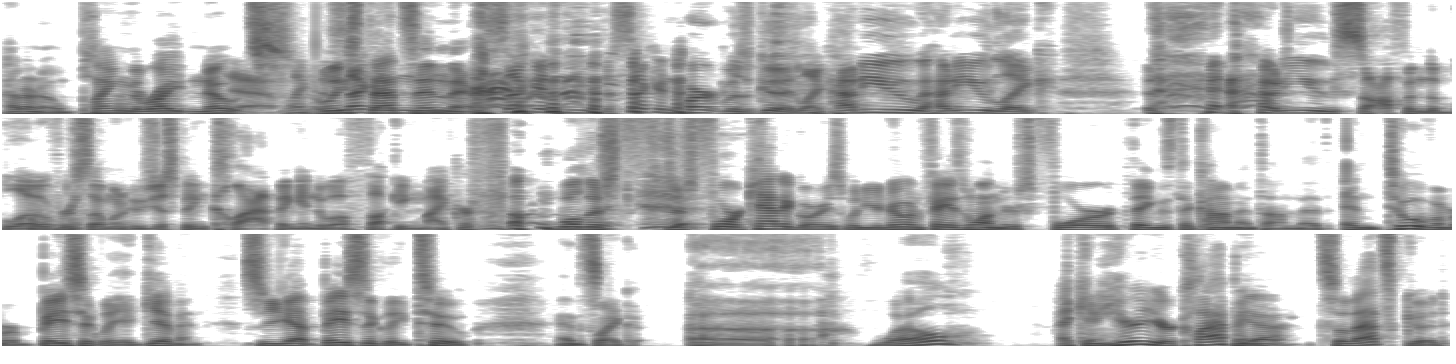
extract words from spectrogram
I don't know, playing the right notes. like at least second- that's in there. The second, the second part was good. Like, how do you, how do you like, how do you soften the blow for someone who's just been clapping into a fucking microphone? well, there's there's four categories when you're doing phase one. There's four things to comment on that, and two of them are basically a given. So you got basically two, and it's like, uh, well, I can hear you're clapping, Yeah. so that's good.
